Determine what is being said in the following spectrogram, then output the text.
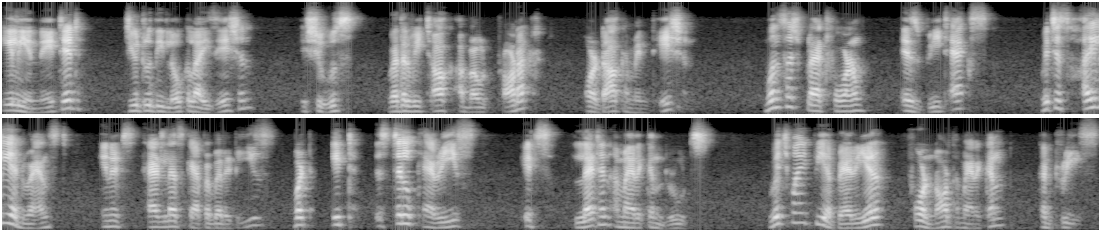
alienated due to the localization issues, whether we talk about product or documentation. One such platform is VTEX, which is highly advanced in its headless capabilities, but it still carries its Latin American roots, which might be a barrier for North American countries,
